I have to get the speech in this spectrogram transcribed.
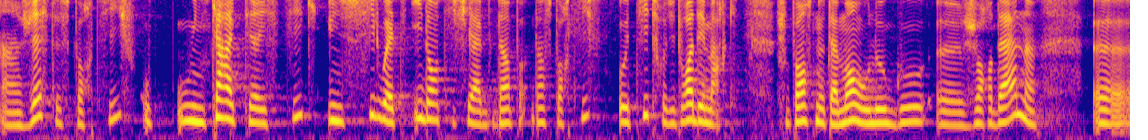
un geste sportif ou, une caractéristique, une silhouette identifiable d'un sportif au titre du droit des marques? Je pense notamment au logo euh, Jordan. Euh,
